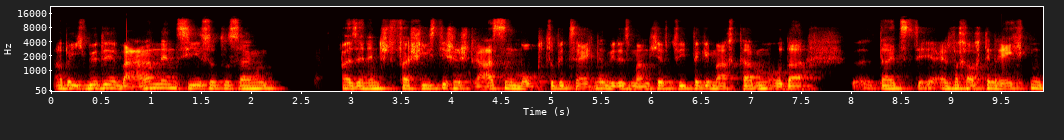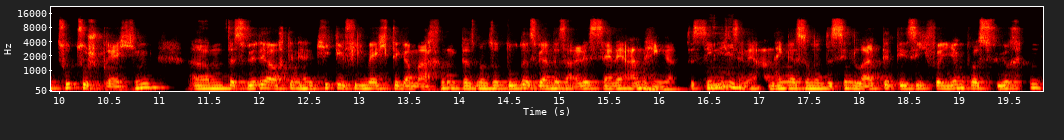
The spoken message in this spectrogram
Aber ich würde warnen, sie sozusagen als einen faschistischen Straßenmob zu bezeichnen, wie das manche auf Twitter gemacht haben, oder äh, da jetzt einfach auch den Rechten zuzusprechen. Ähm, das würde auch den Herrn Kickel viel mächtiger machen, dass man so tut, als wären das alles seine Anhänger. Das sind nicht seine Anhänger, sondern das sind Leute, die sich vor irgendwas fürchten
